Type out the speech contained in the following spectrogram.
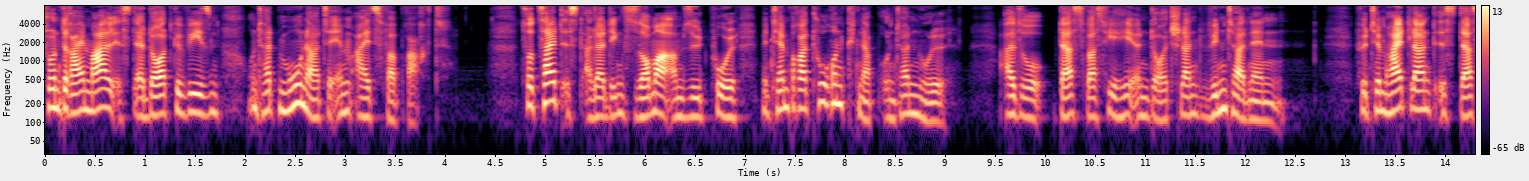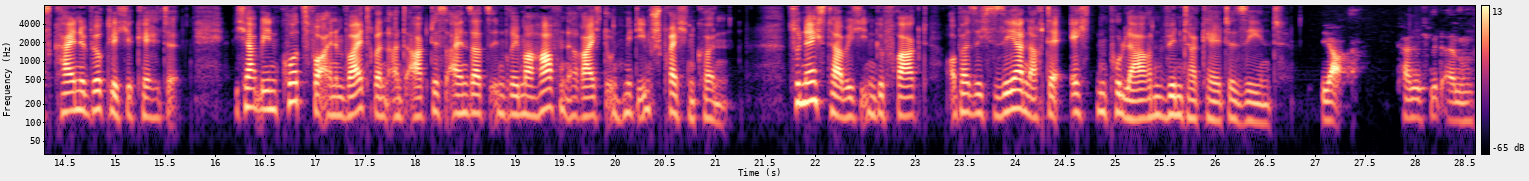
Schon dreimal ist er dort gewesen und hat Monate im Eis verbracht. Zurzeit ist allerdings Sommer am Südpol mit Temperaturen knapp unter Null. Also das, was wir hier in Deutschland Winter nennen. Für Tim Heitland ist das keine wirkliche Kälte. Ich habe ihn kurz vor einem weiteren Antarktis-Einsatz in Bremerhaven erreicht und mit ihm sprechen können. Zunächst habe ich ihn gefragt, ob er sich sehr nach der echten polaren Winterkälte sehnt. Ja, kann ich mit einem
